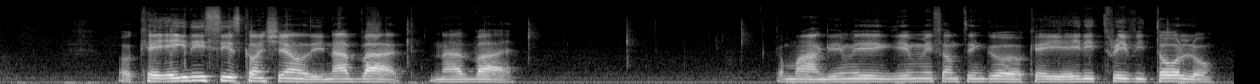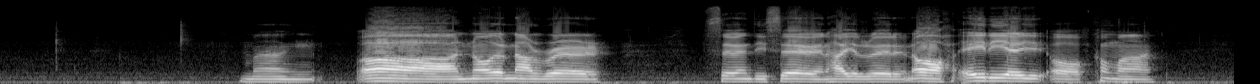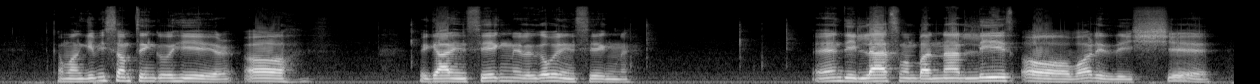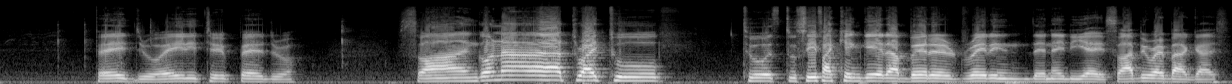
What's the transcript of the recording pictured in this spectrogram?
okay ADC is consciently not bad not bad come on give me give me something good okay 83 Vitolo Man. Ah, oh, another non-rare. 77, higher rated. Oh, 88. Oh, come on. Come on, give me something good here. Oh, we got Insigne. Let's go with Insigne. And the last one, but not least. Oh, what is this shit? Pedro, 83 Pedro. So I'm gonna try to to to see if I can get a better rating than 88 so I'll be right back guys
